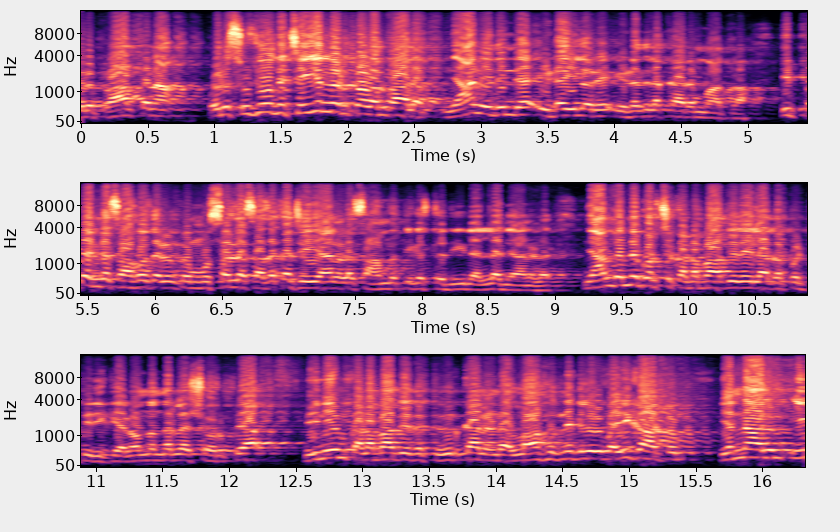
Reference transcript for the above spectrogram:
ഒരു പ്രാർത്ഥന ഒരു സുജൂത് ചെയ്യുന്നിടത്തോളം കാലം ഞാൻ ഇതിന്റെ ഇടയിൽ ഒരു ഇടനിലക്കാരൻ മാത്രം. ഇപ്പൊ എന്റെ സഹോദരങ്ങൾക്ക് മുസല്ല സദക്ക ചെയ്യാനുള്ള സാമ്പത്തിക സ്ഥിതിയിലല്ല ഞാനുള്ളത്. ഞാൻ തന്നെ കുറച്ച് കടബാധ്യതയിൽ അകപ്പെട്ടിരിക്കുകയാണ്. ഒന്നൊന്നര ലക്ഷം റുപ്യ ഇനിയും കടബാധ്യത തീർക്കാനുണ്ട്. അള്ളാഹു എന്തെങ്കിലും ഒരു വഴി കാട്ടും. എന്നാലും ഈ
